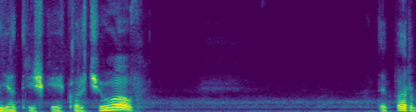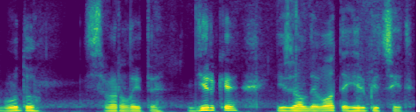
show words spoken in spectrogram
я трішки їх корчував. Тепер буду сверлити дірки і заливати гербіцид.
